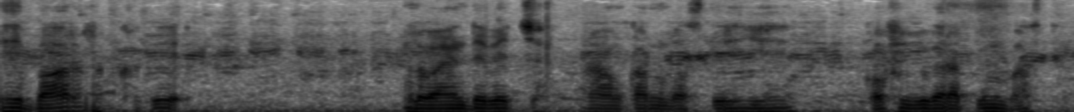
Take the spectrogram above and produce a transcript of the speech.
ਇਹ ਬਾਹਰ ਦੇ ਵਿੱਚ ਆਰਾਮ ਕਰਨ ਵਾਸਤੇ ਹੀ ਇਹ ਕਾਫੀ ਵਗੈਰਾ ਪੀਣ ਵਾਸਤੇ।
